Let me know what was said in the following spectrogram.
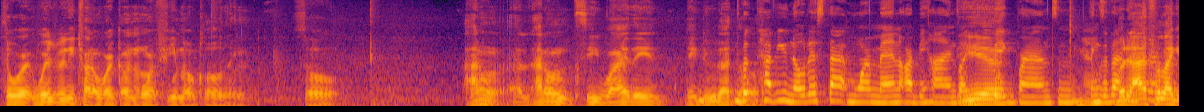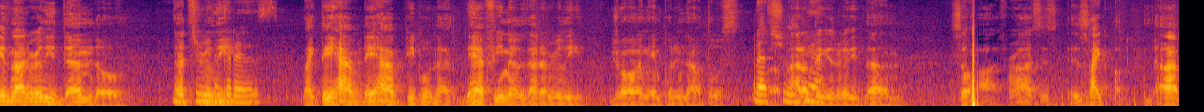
So we're we're really trying to work on more female clothing. So I don't I, I don't see why they they do that though. But have you noticed that more men are behind like Yeah. big brands and things of that But nature? I feel like it's not really them though. That's what That's do you really think it is? Like they have they have people that they have females that are really drawing and putting out those. That's stuff. true, I don't yeah. think it's really them. So uh, for us, it's, it's like uh,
